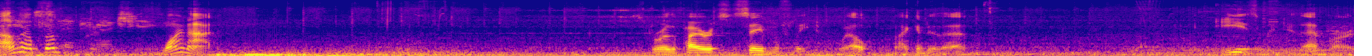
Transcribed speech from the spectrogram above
I'll help them. Why not? Destroy the pirates and save the fleet. Well, I can do that. Easily do that part.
